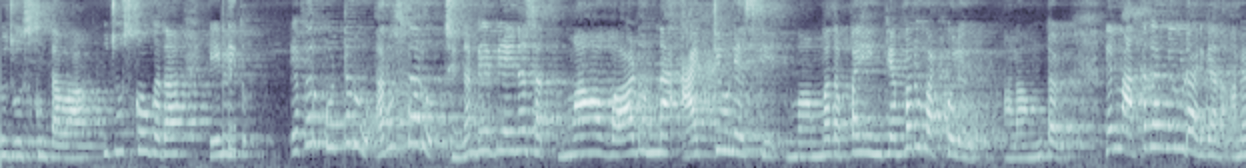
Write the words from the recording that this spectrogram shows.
నువ్వు చూసుకుంటావా? నువ్వు చూసుకోవు కదా. ఏంటి? ఎవరు కొట్టరు అరుస్తారు. చిన్న బేబీ అయినా సత్ మా వాడున్న యాక్టివ్నెస్కి మా అమ్మ తప్ప ఇంకెవ్వరూ పట్టుకోలేరు. అలా ఉంటాడు. నేను మా అత్తగారిని కూడా అడిగాను ఆమె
